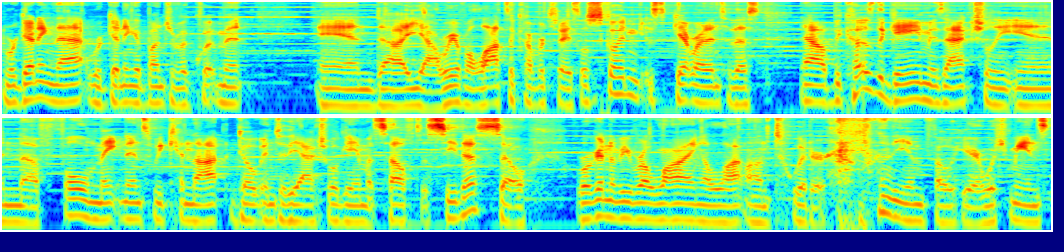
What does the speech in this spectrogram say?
we're getting that. We're getting a bunch of equipment. And uh, yeah, we have a lot to cover today. So let's just go ahead and just get right into this. Now, because the game is actually in uh, full maintenance, we cannot go into the actual game itself to see this. So we're going to be relying a lot on Twitter for the info here, which means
